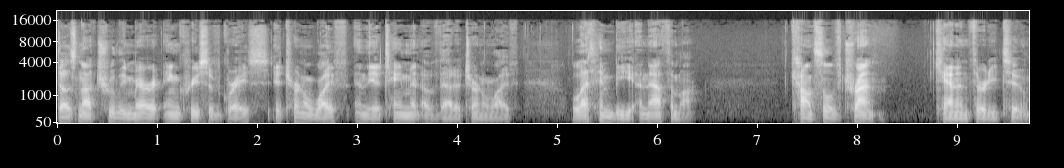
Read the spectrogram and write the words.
does not truly merit increase of grace, eternal life, and the attainment of that eternal life, let him be anathema. Council of Trent, Canon 32.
